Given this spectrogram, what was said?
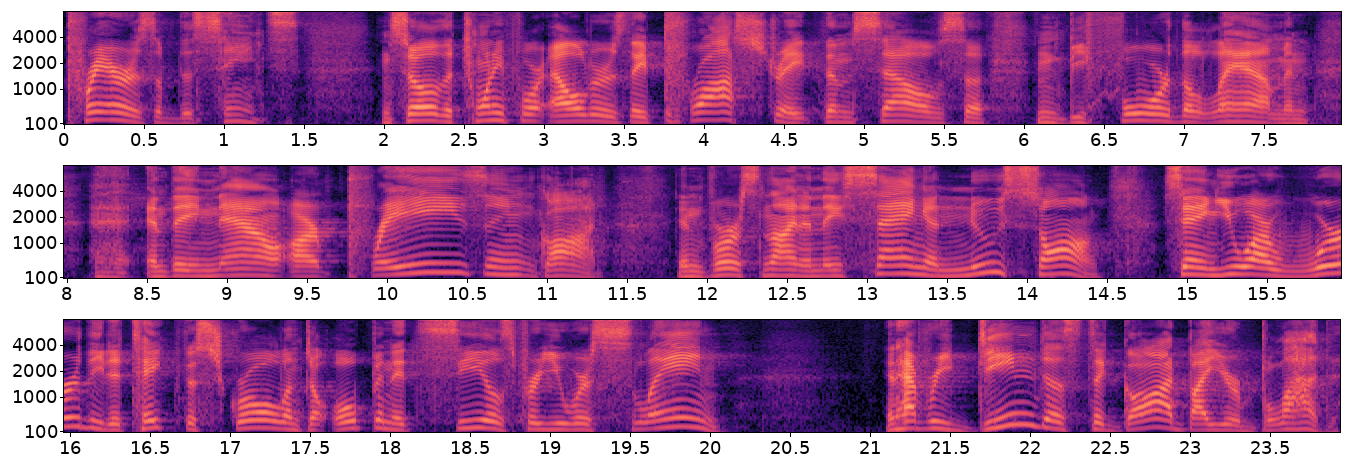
prayers of the saints. And so the 24 elders, they prostrate themselves uh, before the Lamb, and, and they now are praising God. In verse 9, and they sang a new song saying, You are worthy to take the scroll and to open its seals, for you were slain and have redeemed us to God by your blood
